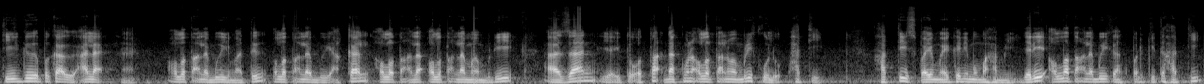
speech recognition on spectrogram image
tiga perkara alat. Ha. Allah Taala beri mata, Allah Taala beri akal, Allah Taala Allah Taala memberi azan iaitu otak dan kemudian Allah Taala memberi kulub hati hati supaya mereka ni memahami. Jadi Allah Taala berikan kepada kita hati,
